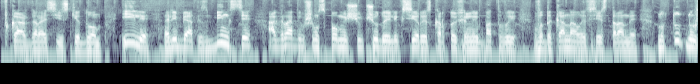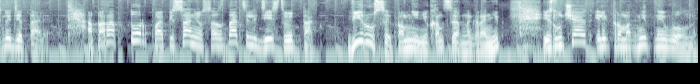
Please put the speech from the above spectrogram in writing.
в каждый российский дом, или ребят из Бингсти, ограбившим с помощью чудо-эликсира из картофельной ботвы водоканалы всей страны. Но тут нужны детали. Аппарат Тор по описанию создателя действует так. Вирусы, по мнению концерна «Гранит», излучают электромагнитные волны.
